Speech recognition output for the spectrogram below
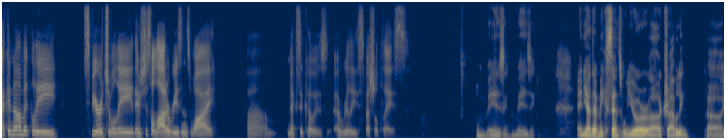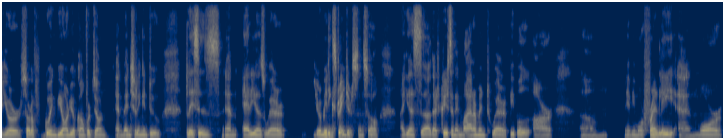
economically spiritually there's just a lot of reasons why um, mexico is a really special place Amazing, amazing. And yeah, that makes sense. When you're uh, traveling, uh, you're sort of going beyond your comfort zone and venturing into places and areas where you're meeting strangers. And so I guess uh, that creates an environment where people are um, maybe more friendly and more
